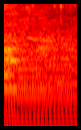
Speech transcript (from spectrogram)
Welcome.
